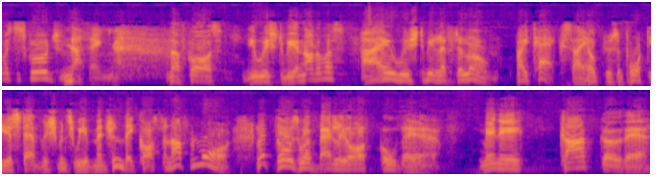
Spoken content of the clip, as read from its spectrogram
Mr. Scrooge? Nothing. Of course, you wish to be anonymous. I wish to be left alone. By tax, I help to support the establishments we have mentioned. They cost enough and more. Let those who are badly off go there. Many can't go there.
